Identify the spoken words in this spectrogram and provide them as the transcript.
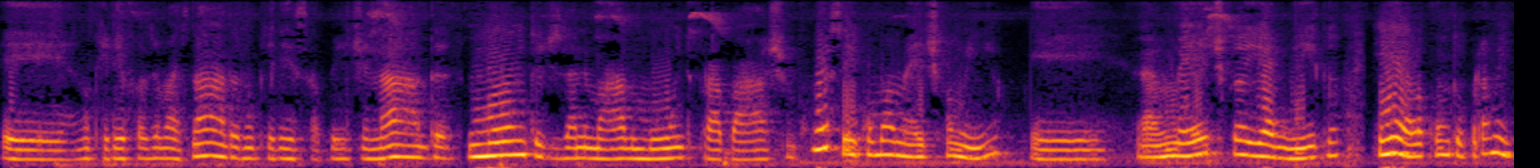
É, não queria fazer mais nada, não queria saber de nada, muito desanimado, muito para baixo. Conversei com uma médica minha, é, a médica e amiga, e ela contou para mim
